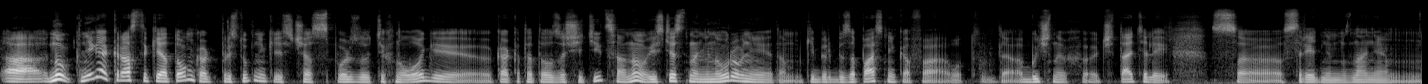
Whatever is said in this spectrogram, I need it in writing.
А, ну, книга как раз-таки о том, как преступники сейчас используют технологии, как от этого защититься. Ну, естественно, не на уровне там кибербезопасников, а вот для обычных читателей с э, средним знанием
